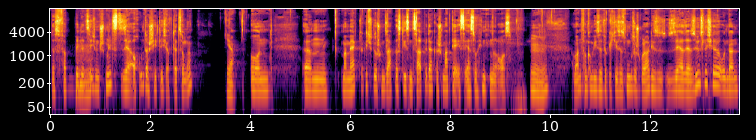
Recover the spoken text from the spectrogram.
das verbindet Mhm. sich und schmilzt sehr auch unterschiedlich auf der Zunge. Ja. Und ähm, man merkt wirklich, wie du schon sagtest, diesen Zartbittergeschmack, der ist eher so hinten raus. Mhm. Am Anfang kommt diese wirklich dieses Mousse Schokolade, dieses sehr, sehr süßliche und dann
